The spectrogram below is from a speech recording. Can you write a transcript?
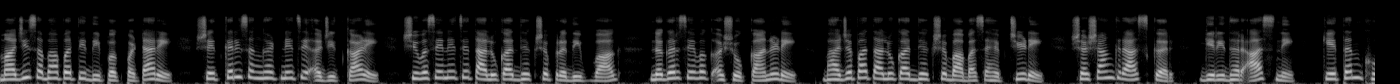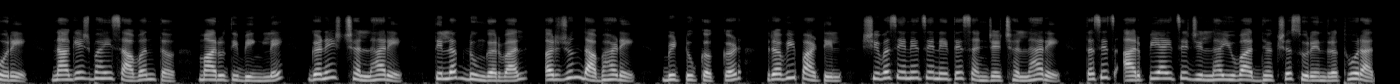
माजी सभापती दीपक पटारे शेतकरी संघटनेचे अजित काळे शिवसेनेचे तालुकाध्यक्ष प्रदीप वाघ नगरसेवक अशोक कानडे भाजपा तालुकाध्यक्ष बाबासाहेब चिडे शशांक रासकर गिरीधर आसने केतन खोरे नागेशभाई सावंत मारुती बिंगले गणेश छल्हारे तिलक डुंगरवाल अर्जुन दाभाडे बिट्टू कक्कड रवी पाटील शिवसेनेचे नेते संजय छल्हारे तसेच आरपीआयचे जिल्हा युवा अध्यक्ष सुरेंद्र थोरात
